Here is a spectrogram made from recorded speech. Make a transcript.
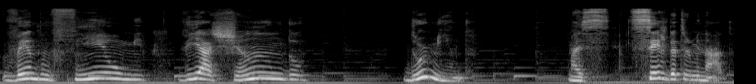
vendo um filme, viajando, dormindo. Mas seja determinado.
